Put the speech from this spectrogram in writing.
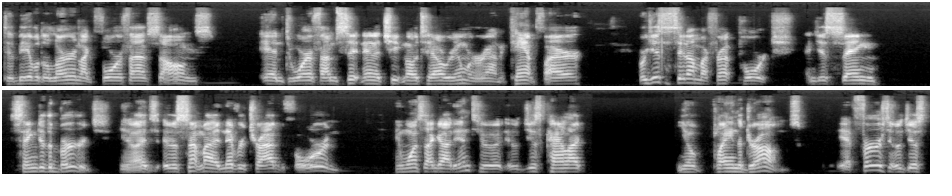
to be able to learn like four or five songs and to where if I'm sitting in a cheap motel room or around a campfire or just sit on my front porch and just sing sing to the birds. You know, it was something I had never tried before, and and once I got into it, it was just kind of like you know playing the drums. At first, it was just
